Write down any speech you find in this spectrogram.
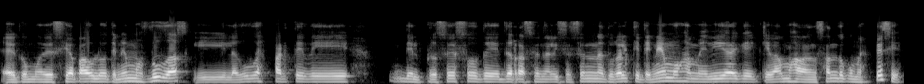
eh, como decía Pablo, tenemos dudas y la duda es parte de, del proceso de, racionalización natural que tenemos a medida que, que vamos avanzando como especie.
